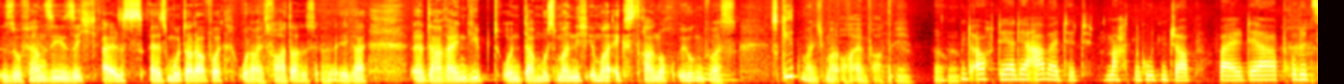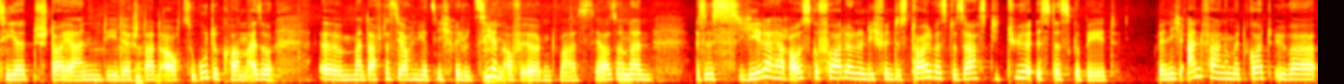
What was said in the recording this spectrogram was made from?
Sofern sie sich als, als Mutter da voll, oder als Vater, ist ja egal, äh, da reingibt. Und da muss man nicht immer extra noch irgendwas. Es geht manchmal auch einfach nicht. Und auch der, der arbeitet, macht einen guten Job, weil der produziert Steuern, die der Stadt auch zugutekommen. Also äh, man darf das ja auch jetzt nicht reduzieren auf irgendwas, ja, sondern es ist jeder herausgefordert und ich finde es toll, was du sagst, die Tür ist das Gebet. Wenn ich anfange mit Gott über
